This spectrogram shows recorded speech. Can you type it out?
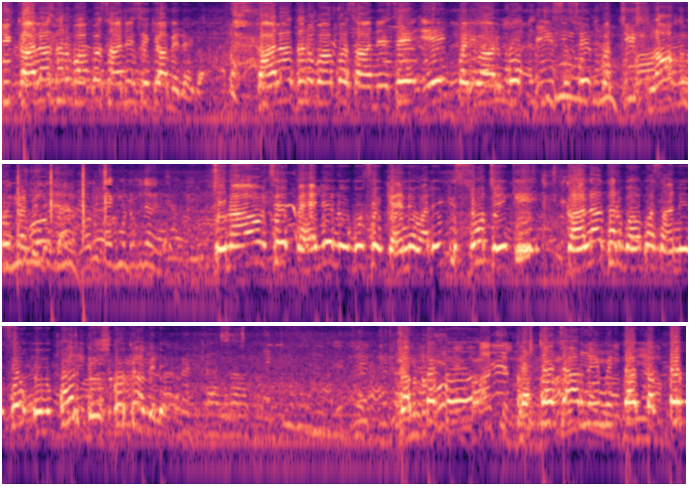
कि काला धन वापस आने से क्या मिलेगा? काला धन वापस आने से एक परिवार को 20 से 25 लाख रुपए मिलेगा। चुनाव से पहले लोगों से कहने वाले कि सोचे कि काला धन वापस आने से उनको देश को क्या मिलेगा? जब तक भ्रष्टाचार नहीं मिटता तब तक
